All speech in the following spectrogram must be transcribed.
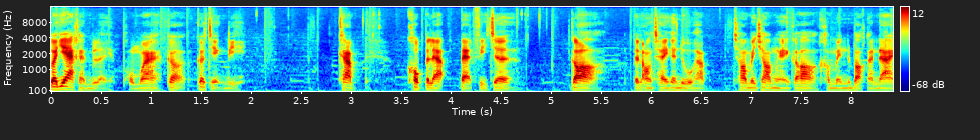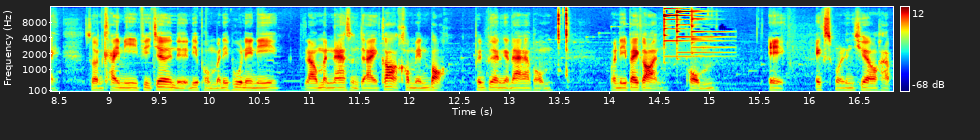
ก็แยกกันไปเลย ผมว่าก็ก็เจ๋งดีครับครบไปแล้ว 8 ฟีเจอร์ ก็ไปลองใช้กันดูครับ ชอบไม่ชอบไงก็คอมเมนต์บอกกันได้ ส่วนใครมีฟีเจอร์อื่นที่ผมไม่ได้พูดในนี้ แล้วมันน่าสนใจก็คอมเมนต์บอกเพื่อนๆกันได้ครับผม วันนี้ไปก่อนผมเอก exponential ครับ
